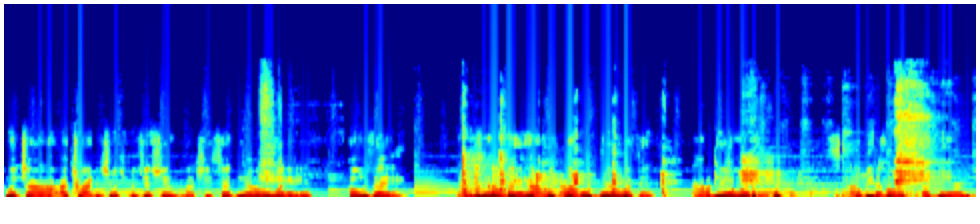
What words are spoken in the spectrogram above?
which uh, I tried to switch positions, but she said, no way, Jose. I said, okay, I'll, I'll deal with it. I'll deal with it. So I'll be the host again.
